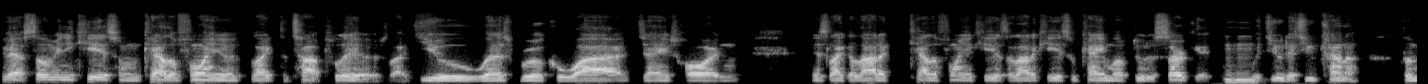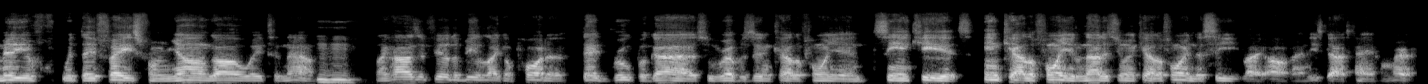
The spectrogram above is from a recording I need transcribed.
You have so many kids from California, like the top players, like you, Westbrook, Kawhi, James Harden. It's like a lot of California kids, a lot of kids who came up through the circuit mm-hmm. with you that you kind of familiar with their face from young all the way to now. Mm-hmm. Like, how does it feel to be like a part of that group of guys who represent California and seeing kids in California, now that you're in California, to see like, oh man, these guys came from here.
